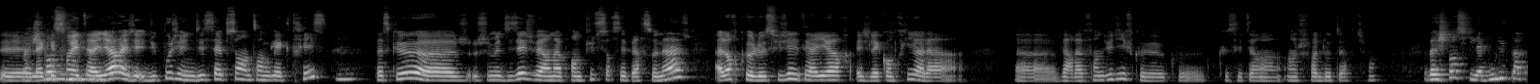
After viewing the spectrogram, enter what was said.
Bah, la question que- était ailleurs, et du coup, j'ai une déception en tant que lectrice, Mm. parce que euh, je, je me disais, je vais en apprendre plus sur ces personnages, alors que le sujet était ailleurs. Et je l'ai compris à la, euh, vers la fin du livre, que, le- que, que c'était un, un choix de l'auteur, tu vois. Ben, je pense qu'il a voulu par-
